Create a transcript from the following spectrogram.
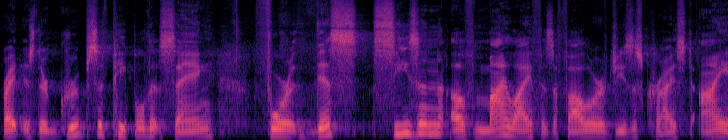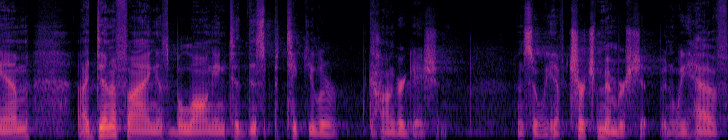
right? Is there groups of people that saying, for this season of my life as a follower of Jesus Christ, I am identifying as belonging to this particular congregation. And so we have church membership and we have,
